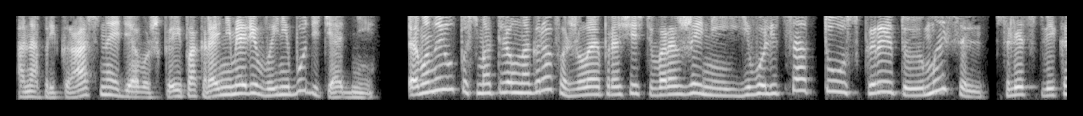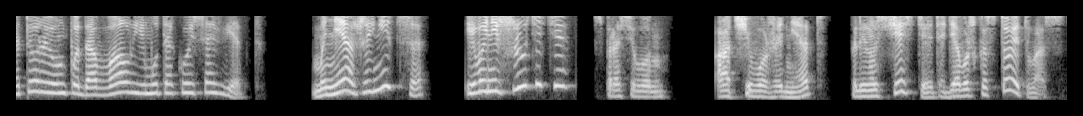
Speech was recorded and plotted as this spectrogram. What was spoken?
Она прекрасная девушка, и, по крайней мере, вы не будете одни». Эммануил посмотрел на графа, желая прочесть в выражении его лица ту скрытую мысль, вследствие которой он подавал ему такой совет. «Мне жениться? И вы не шутите?» — спросил он. «А чего же нет? Клянусь честью, эта девушка стоит вас».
